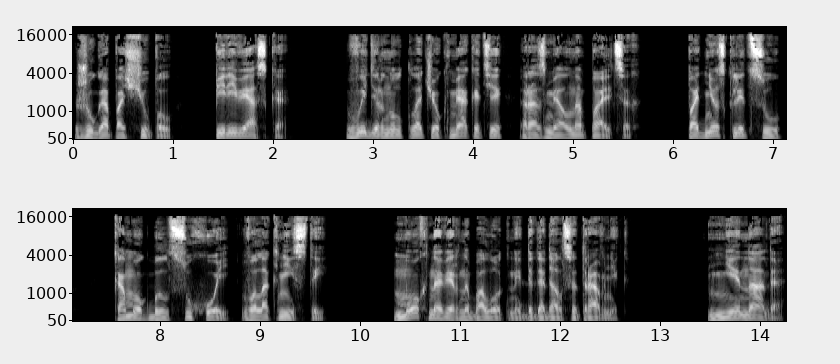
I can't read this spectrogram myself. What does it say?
Жуга пощупал. Перевязка. Выдернул клочок мякоти, размял на пальцах. Поднес к лицу. Комок был сухой, волокнистый. Мох, наверное, болотный, догадался травник. «Не надо»,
